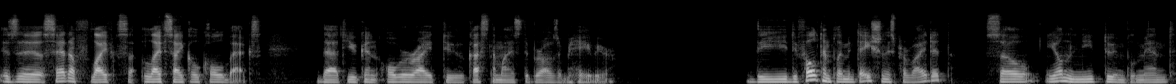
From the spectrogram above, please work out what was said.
is a set of life lifecycle callbacks that you can override to customize the browser behavior. The default implementation is provided, so you only need to implement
